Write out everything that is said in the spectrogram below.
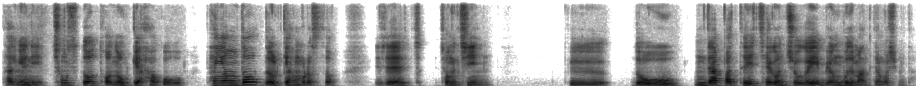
당연히 층수도 더 높게 하고 평형도 넓게 함으로써 이제 정치인 그 노후 임대 아파트의 재건축의 명분을 만드는 것입니다.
